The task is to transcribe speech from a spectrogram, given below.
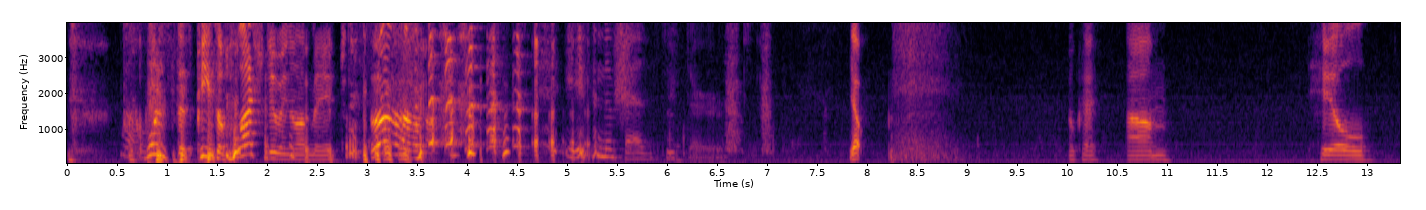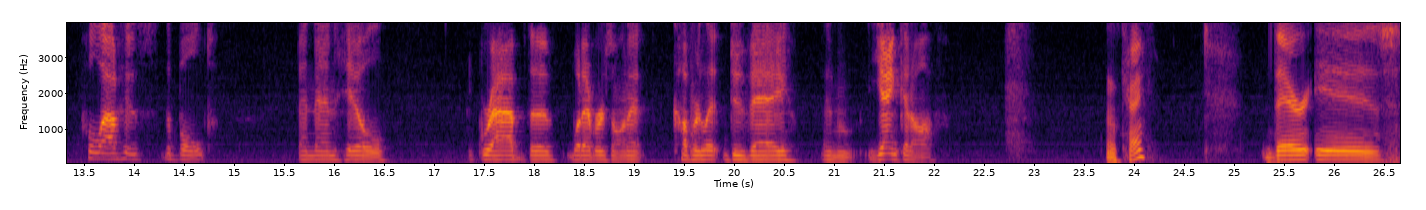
It's like, what is this piece of flesh doing on me? Ah! Even the bed's disturbed. Yep. Okay. Um, he'll pull out his the bolt, and then he'll grab the whatever's on it, coverlet, duvet, and yank it off. Okay. There is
